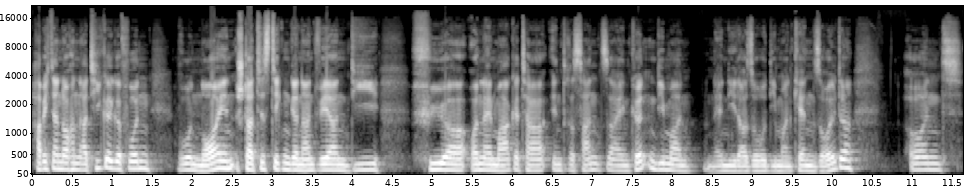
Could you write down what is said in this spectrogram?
habe ich dann noch einen Artikel gefunden, wo neun Statistiken genannt werden, die für Online-Marketer interessant sein könnten, die man, nennen die da so, die man kennen sollte. Und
